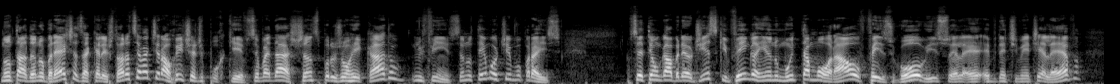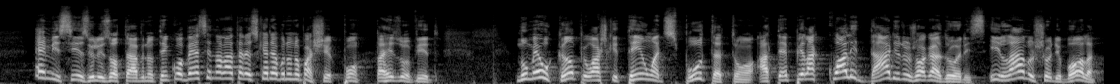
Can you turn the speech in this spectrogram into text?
não tá dando brechas aquela história. Você vai tirar o Richard por quê? Você vai dar chance para o João Ricardo? Enfim, você não tem motivo para isso. Você tem o Gabriel Dias que vem ganhando muita moral, fez gol, isso evidentemente eleva. MCs e o Luiz Otávio não tem conversa e na lateral esquerda é Bruno Pacheco. Ponto, tá resolvido. No meu campo, eu acho que tem uma disputa, Tom, até pela qualidade dos jogadores. E lá no show de bola,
